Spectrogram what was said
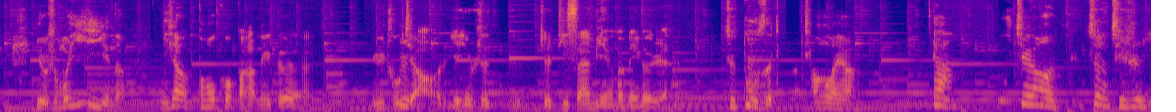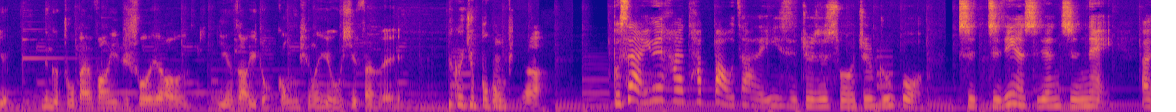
有什么意义呢？你像包括把那个女主角，嗯、也就是就第三名的那个人，这肚子伤了呀，对啊，这样这样其实有那个主办方一直说要营造一种公平的游戏氛围，这个就不公平啊。嗯、不是啊，因为它它爆炸的意思就是说，就如果是指定的时间之内，呃，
